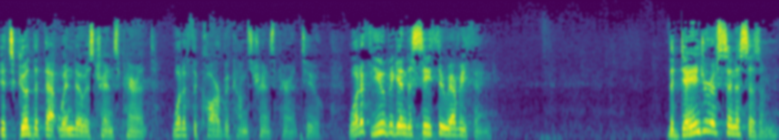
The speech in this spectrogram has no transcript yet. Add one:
It's good that that window is transparent. What if the car becomes transparent too? What if you begin to see through everything? The danger of cynicism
